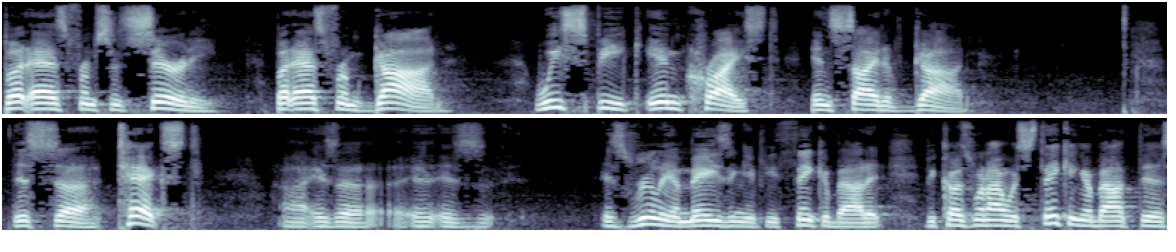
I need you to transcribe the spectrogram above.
but as from sincerity, but as from God, we speak in Christ inside of God. This uh, text uh, is a is is really amazing if you think about it. Because when I was thinking about this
